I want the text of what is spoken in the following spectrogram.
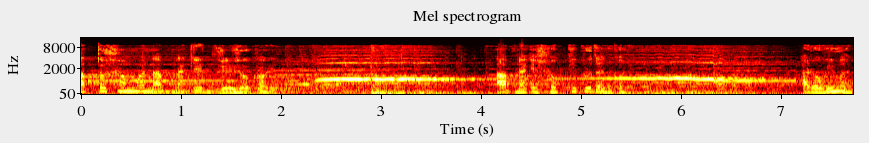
আত্মসম্মান আপনাকে দৃঢ় করে, আপনাকে শক্তি প্রদান করে। আর অভিমান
